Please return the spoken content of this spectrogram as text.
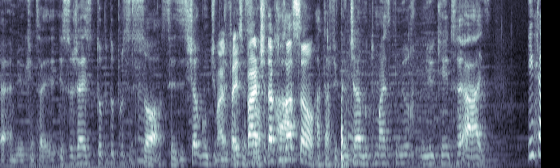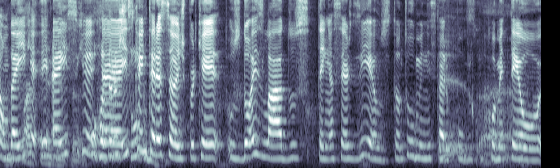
é, 1.500 reais. Isso já é estúpido por si só. Se existia algum tipo Mas de faz proteção, parte da acusação. A, a traficante era muito mais que mil- 1.500 reais. Então, daí que, mais que é, isso. que, O é é isso que é interessante, porque os dois lados têm acertos e erros. Tanto o Ministério Público cometeu,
